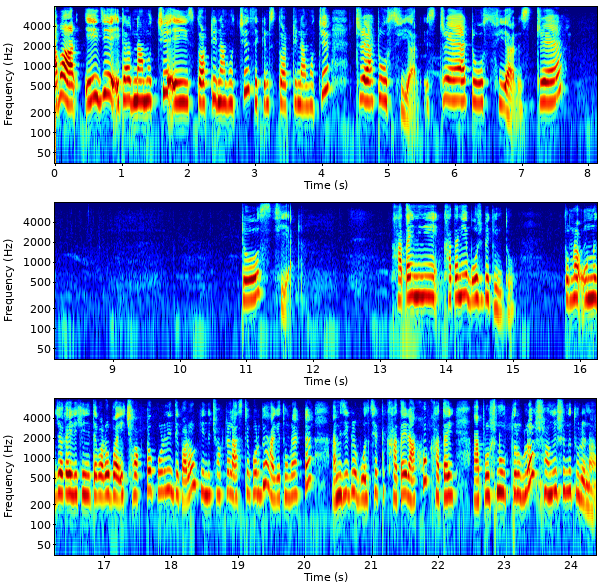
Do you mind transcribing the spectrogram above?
আবার এই যে এটার নাম হচ্ছে, এই স্তরটির নাম হচ্ছে সেকেন্ড স্তরটির নাম হচ্ছে স্ট্র্যাটোস্ফিয়ার স্ট্র্যাটোস্ফিয়ার স্ট্র্যাটোস্ফিয়ার। খাতায় নিয়ে, খাতা নিয়ে বসবে কিন্তু। তোমরা অন্য জায়গায় লিখে নিতে পারো বা এই ছকটাও করে নিতে পারো, কিন্তু ছকটা লাস্টে করবে। আগে তোমরা একটা, আমি যেগুলো বলছি একটা খাতায় রাখো, খাতায় প্রশ্ন উত্তরগুলো সঙ্গে সঙ্গে তুলে নাও।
